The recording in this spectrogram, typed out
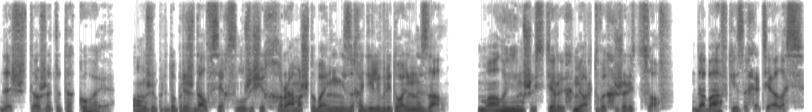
«Да что же это такое? Он же предупреждал всех служащих храма, чтобы они не заходили в ритуальный зал. Мало им шестерых мертвых жрецов. Добавки захотелось.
